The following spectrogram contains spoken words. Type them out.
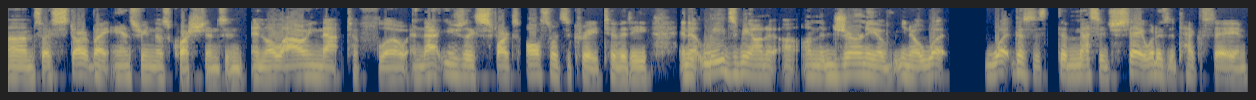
Um, so I start by answering those questions and, and allowing that to flow, and that usually sparks all sorts of creativity, and it leads me on a, on the journey of you know what what does this, the message say? What does the text say? And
